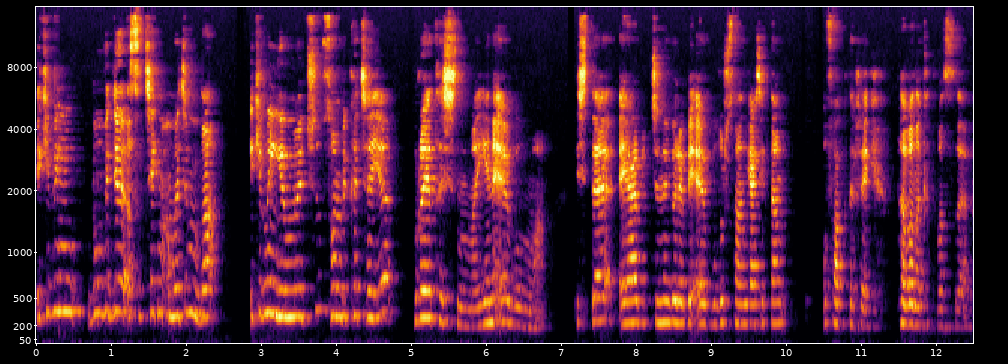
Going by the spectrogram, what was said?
2000, bu videoyu asıl çekme amacım da 2023'ün son birkaç ayı buraya taşınma, yeni ev bulma. İşte eğer bütçene göre bir ev bulursan gerçekten ufak tefek tavan akıtması,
